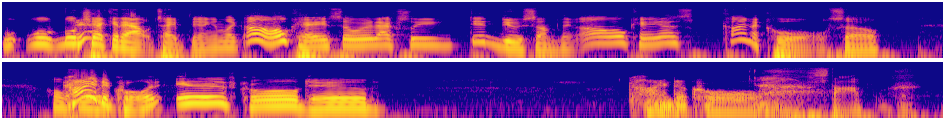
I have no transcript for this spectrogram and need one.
we'll we'll, Yeah. check it out type thing. And like, oh okay, so it actually did do something. Oh okay, that's kind of cool. So. hopefully- Kind of cool. It is cool, dude. Kind of cool. Stop.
